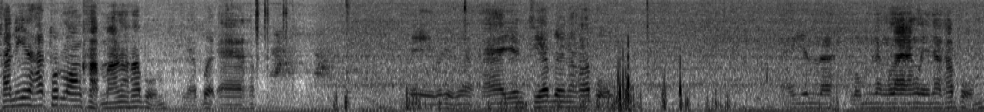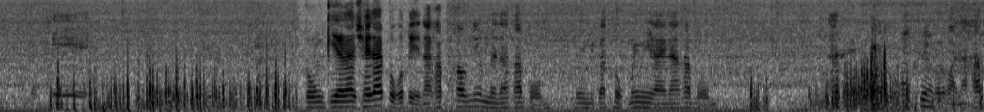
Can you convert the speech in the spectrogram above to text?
คันนี้นะครับ ทดลองขับมานะครับ ผมเดี๋ยวเปิดแอร์ครับนี่มาถึงแล้วแอร์เย็นเจี๊ยบเลยนะครับ ผม เย็นเลยลมแรงๆเลยนะครับผม โอเคตรงเกียร์ใช้ได้ปกตินะครับ เข้านิ่มเลยนะครับ ผมไม่มีกระตุกไม่มีอะไรนะครับ ผมอะดูห้องเครื่องกันก่อนนะครับ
